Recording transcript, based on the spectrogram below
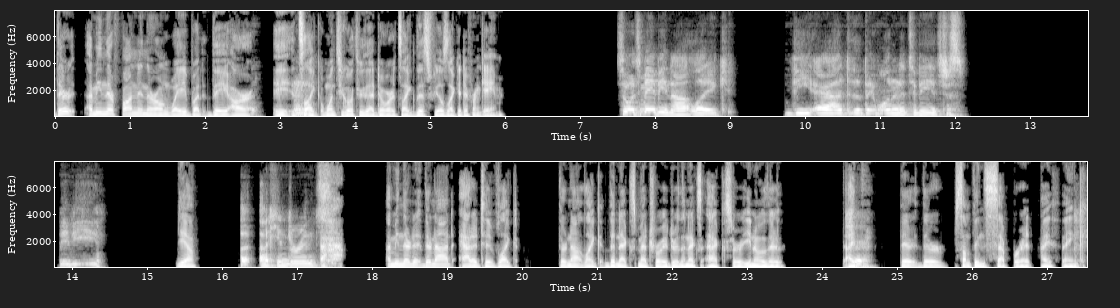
they're i mean they're fun in their own way but they are it's like once you go through that door it's like this feels like a different game So it's maybe not like the ad that they wanted it to be. It's just maybe yeah a, a hindrance. i mean they're they're not additive like they're not like the next metroid or the next x or you know they're i they're they're something separate i think.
